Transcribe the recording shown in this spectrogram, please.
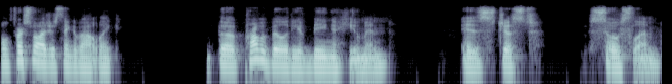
Well, first of all, I just think about like the probability of being a human is just so slim.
